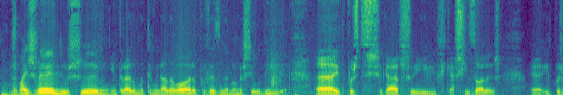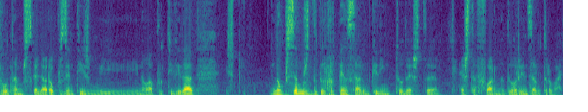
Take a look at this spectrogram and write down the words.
Dos mais velhos, eh, entrar a uma determinada hora, por vezes ainda não nasceu o dia, ah, e depois de chegar e ficar X horas, eh, e depois voltamos, se calhar, ao presentismo e, e não à produtividade. Isto- não precisamos de repensar um bocadinho toda esta, esta forma de organizar o trabalho.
